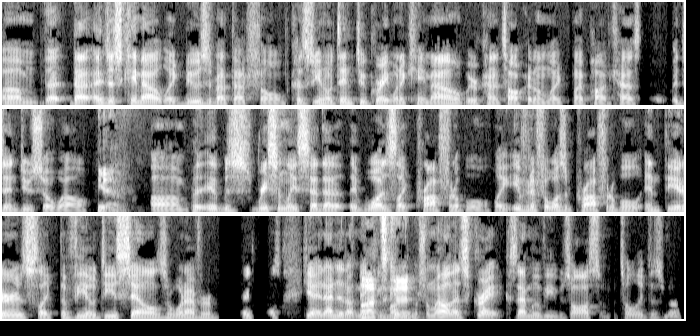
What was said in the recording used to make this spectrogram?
Um, that that I just came out like news about that film because you know it didn't do great when it came out. We were kind of talking on like my podcast. It didn't do so well. yeah, Um, but it was recently said that it, was like profitable. Like even if it wasn't profitable in theaters, like the VOD sales or whatever. Yeah, it ended up making that's money. good. Which I'm like, oh, that's great because that movie was awesome. It totally deserved.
